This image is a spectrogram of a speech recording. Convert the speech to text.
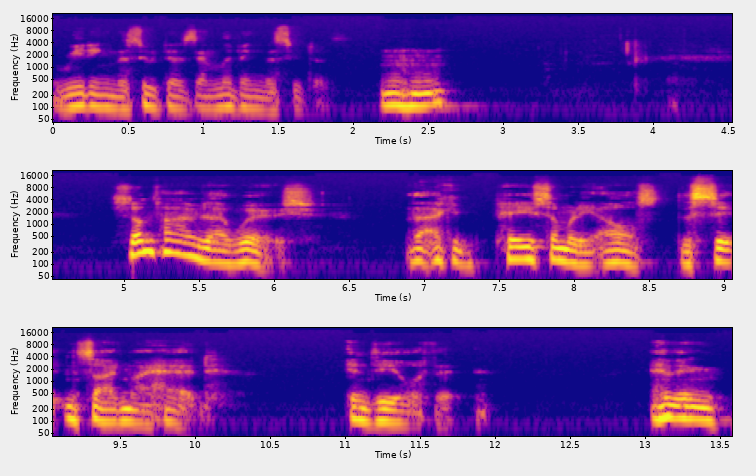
reading the suttas and living the suttas. Mm-hmm. Sometimes I wish that I could pay somebody else to sit inside my head and deal with it. And then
